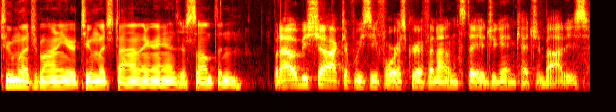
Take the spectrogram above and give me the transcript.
too much money or too much time in your hands or something. But I would be shocked if we see Forrest Griffin on stage again catching bodies.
